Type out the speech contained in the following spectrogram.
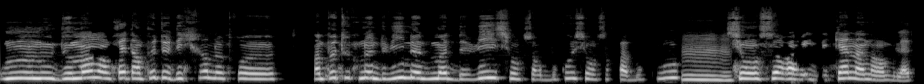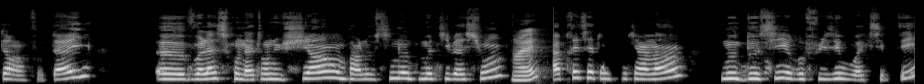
Où on nous demande en fait un peu de décrire notre, un peu toute notre vie, notre mode de vie, si on sort beaucoup, si on sort pas beaucoup, mm-hmm. si on sort avec des cannes, un ambulateur, un fauteuil. Euh, voilà ce qu'on attend du chien. On parle aussi de notre motivation. Ouais. Après cet entretien-là, notre dossier est refusé ou accepté.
